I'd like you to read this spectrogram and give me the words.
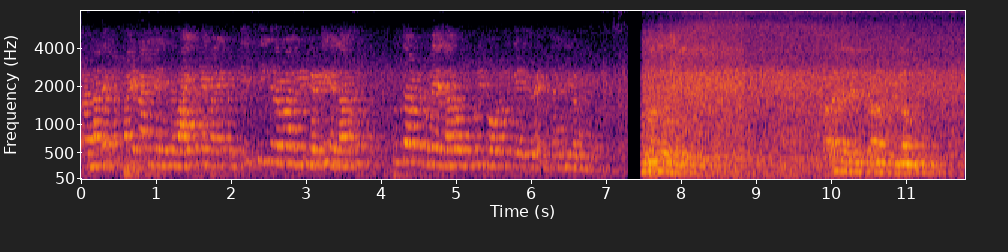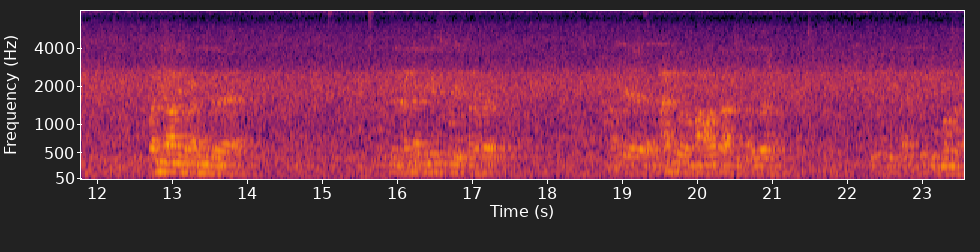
அதனால பயனாளிகள் இந்த வாய்ப்பினை பயன்படுத்தி சீக்கிரமா வீடு கட்டி எல்லாரும் புத்தாண்டு பணியாளை வழங்குகிற இந்த நல்ல நிகழ்ச்சியுடைய தலைவர் நம்முடைய காஞ்சிபுரம் மாவட்ட ஆட்சித் தலைவர் திருமதி கலைஞர் மோகன்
